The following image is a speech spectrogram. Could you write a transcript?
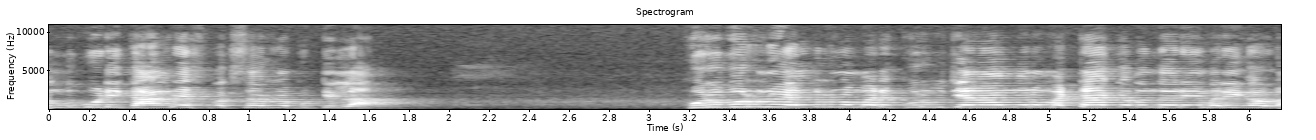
ಒಂದುಗೂಡಿ ಕಾಂಗ್ರೆಸ್ ಪಕ್ಷದವ್ರನ್ನ ಬಿಟ್ಟಿಲ್ಲ. ಕುರುಬುರ್ನು ಎಲ್ಲರನ್ನು ಮಾಡಿ ಕುರುಬು ಜನಾಂಗನು ಮಟ್ಟ ಹಾಕ ಬಂದವನೇ ಮರಿಗೌಡ.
